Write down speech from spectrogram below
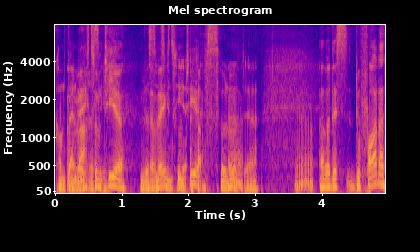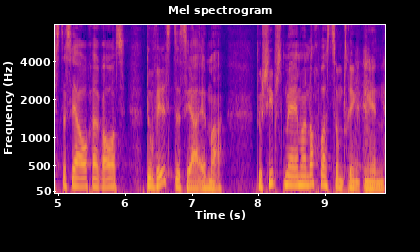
kommt dein ich wahres zum Ich. Tier. Wirst Dann du wär ich zum, Tier. Tier. Absolut, ja. Ja, aber das, du forderst es ja auch heraus. Du willst es ja immer. Du schiebst mir immer noch was zum Trinken hin.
